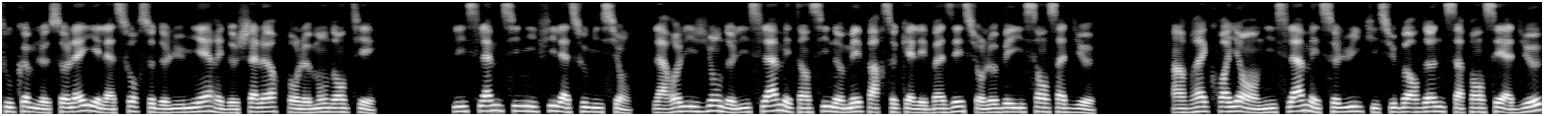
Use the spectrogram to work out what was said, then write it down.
tout comme le soleil est la source de lumière et de chaleur pour le monde entier. L'islam signifie la soumission. La religion de l'islam est ainsi nommée parce qu'elle est basée sur l'obéissance à Dieu. Un vrai croyant en islam est celui qui subordonne sa pensée à Dieu,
